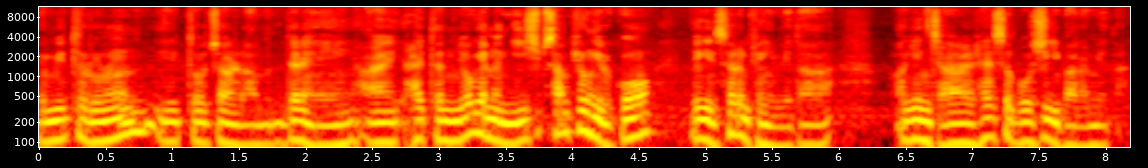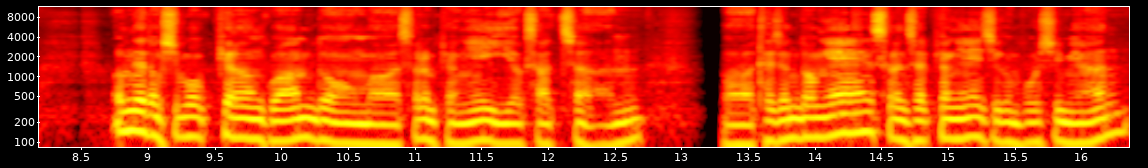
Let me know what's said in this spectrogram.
요 밑으로는 또잘안 되네. 아, 하여튼 여기는 23평이고 여긴 30평입니다. 확인 잘 해서 보시기 바랍니다. 읍내동 15평, 구암동 뭐 30평에 2억 4천, 어, 태전동에 33평에 지금 보시면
